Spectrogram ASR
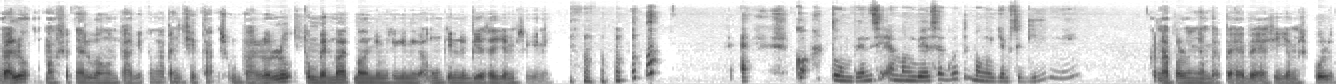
Gak lu, maksudnya lu bangun pagi tuh ngapain sih tak? Sumpah, lu, lu tumben banget bangun jam segini. Gak mungkin lu biasa jam segini. Kok tumben sih emang biasa gue tuh bangun jam segini. Kenapa lu nyampe PBSI jam 10?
